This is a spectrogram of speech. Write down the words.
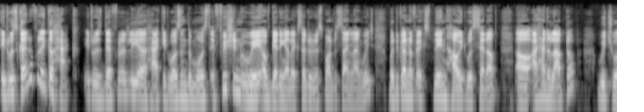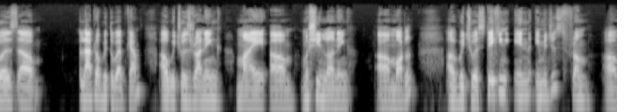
it was kind of like a hack. It was definitely a hack. It wasn't the most efficient way of getting Alexa to respond to sign language, but to kind of explain how it was set up, uh, I had a laptop which was. Um, a laptop with a webcam, uh, which was running my um, machine learning uh, model, uh, which was taking in images from uh,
